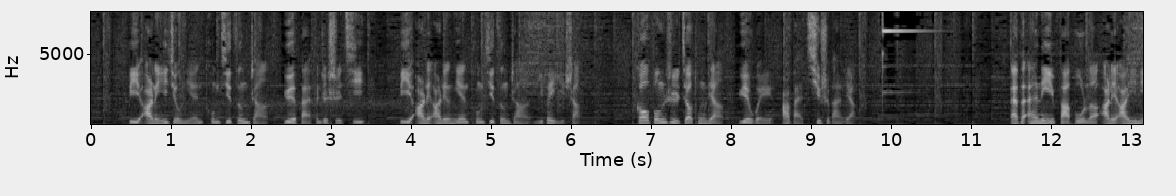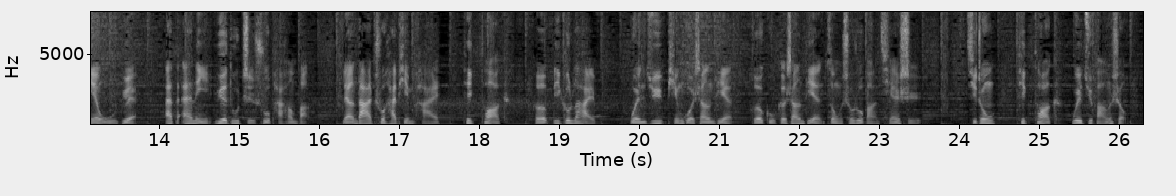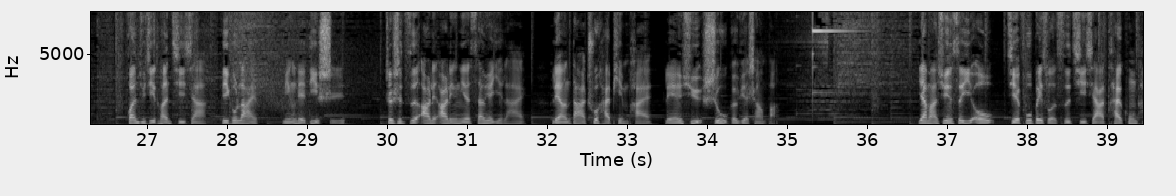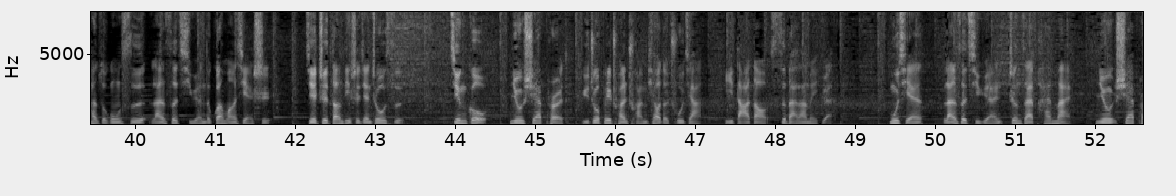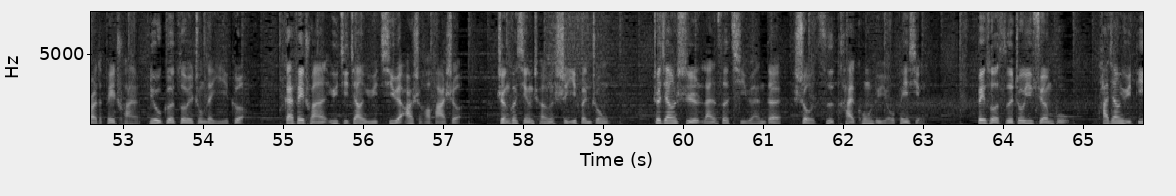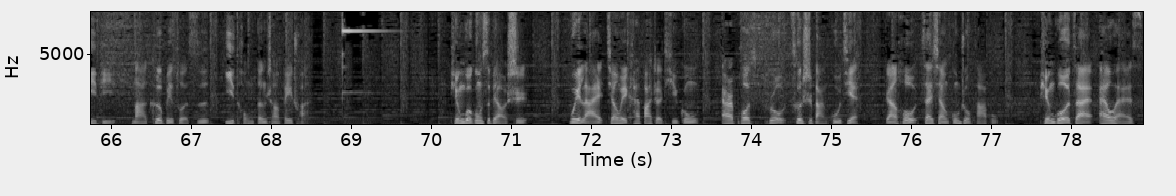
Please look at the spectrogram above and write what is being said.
比二零一九年同期增长约百分之十七，比二零二零年同期增长一倍以上。高峰日交通量约为二百七十万辆。App Annie 发布了二零二一年五月 App Annie 月度指数排行榜，两大出海品牌 TikTok 和 Bigo Live 稳居苹果商店和谷歌商店总收入榜前十，其中 TikTok 位居榜首，欢聚集团旗下 Bigo Live 名列第十。这是自二零二零年三月以来，两大出海品牌连续十五个月上榜。亚马逊 CEO 杰夫·贝索斯旗下太空探索公司蓝色起源的官网显示，截至当地时间周四，竞购 New Shepard 宇宙飞船船票的出价已达到四百万美元。目前，蓝色起源正在拍卖 New Shepard 飞船六个座位中的一个。该飞船预计将于七月二十号发射，整个行程十一分钟。这将是蓝色起源的首次太空旅游飞行。贝索斯周一宣布。他将与弟弟马克·贝索斯一同登上飞船。苹果公司表示，未来将为开发者提供 AirPods Pro 测试版固件，然后再向公众发布。苹果在 iOS、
